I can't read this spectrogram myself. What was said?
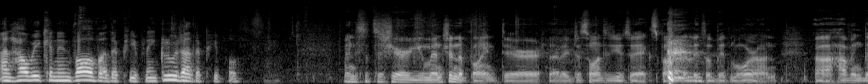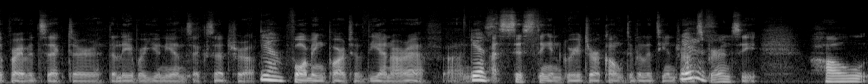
and how we can involve other people, include other people. Minister Teixeira, you mentioned a point there that I just wanted you to expand a little bit more on, uh, having the private sector, the labor unions, etc., Yeah. forming part of the NRF and Yes. assisting in greater accountability and Yes. transparency. How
